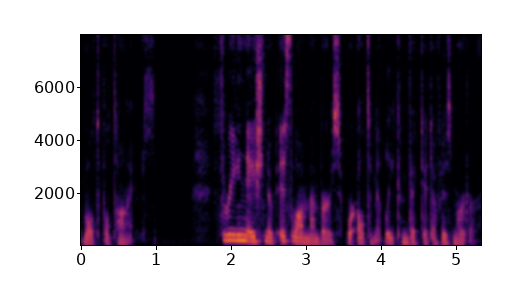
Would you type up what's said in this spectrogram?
multiple times. Three Nation of Islam members were ultimately convicted of his murder.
